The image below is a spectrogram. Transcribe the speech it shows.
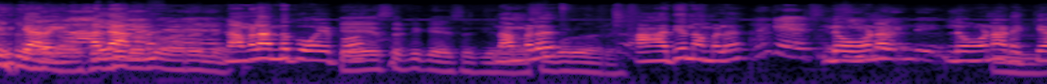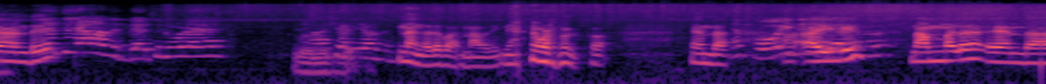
എനിക്കറിയാം അല്ല നമ്മൾ അന്ന് പോയപ്പോ നമ്മൾ ആദ്യം നമ്മൾ ലോൺ ലോൺ അടയ്ക്കാണ്ട് ഞങ്ങൾ പറഞ്ഞാൽ മതി. ഞാൻ അവിടെ നിൽക്കാം. എന്താ? അതിൽ നമ്മൾ നമ്മൾ എന്താ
